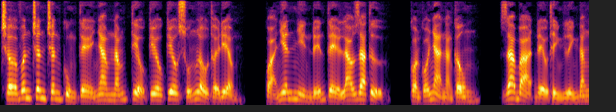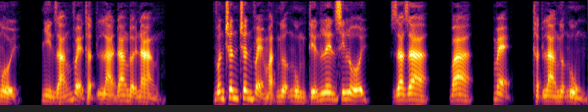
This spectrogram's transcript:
Chờ vân chân chân cùng tề nham nắm tiểu kiêu kiêu xuống lầu thời điểm, quả nhiên nhìn đến tề lao gia tử, còn có nhà nàng công, gia bà đều thình lình đang ngồi, nhìn dáng vẻ thật là đang đợi nàng. Vân chân chân vẻ mặt ngượng ngùng tiến lên xin lỗi, ra ra, ba, mẹ, thật là ngượng ngùng,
